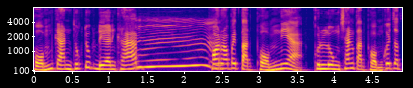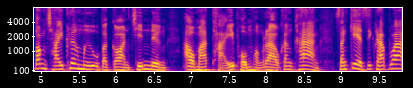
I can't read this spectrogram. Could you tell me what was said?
ผมกันทุกๆเดือนครับอืม พอเราไปตัดผมเนี่ยคุณลุงช่างตัดผมก็จะต้องใช้เครื่องมืออุปกรณ์ชิ้นหนึ่ง เอามาไถผมของเราข้างๆ สังเกตสิครับว่า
